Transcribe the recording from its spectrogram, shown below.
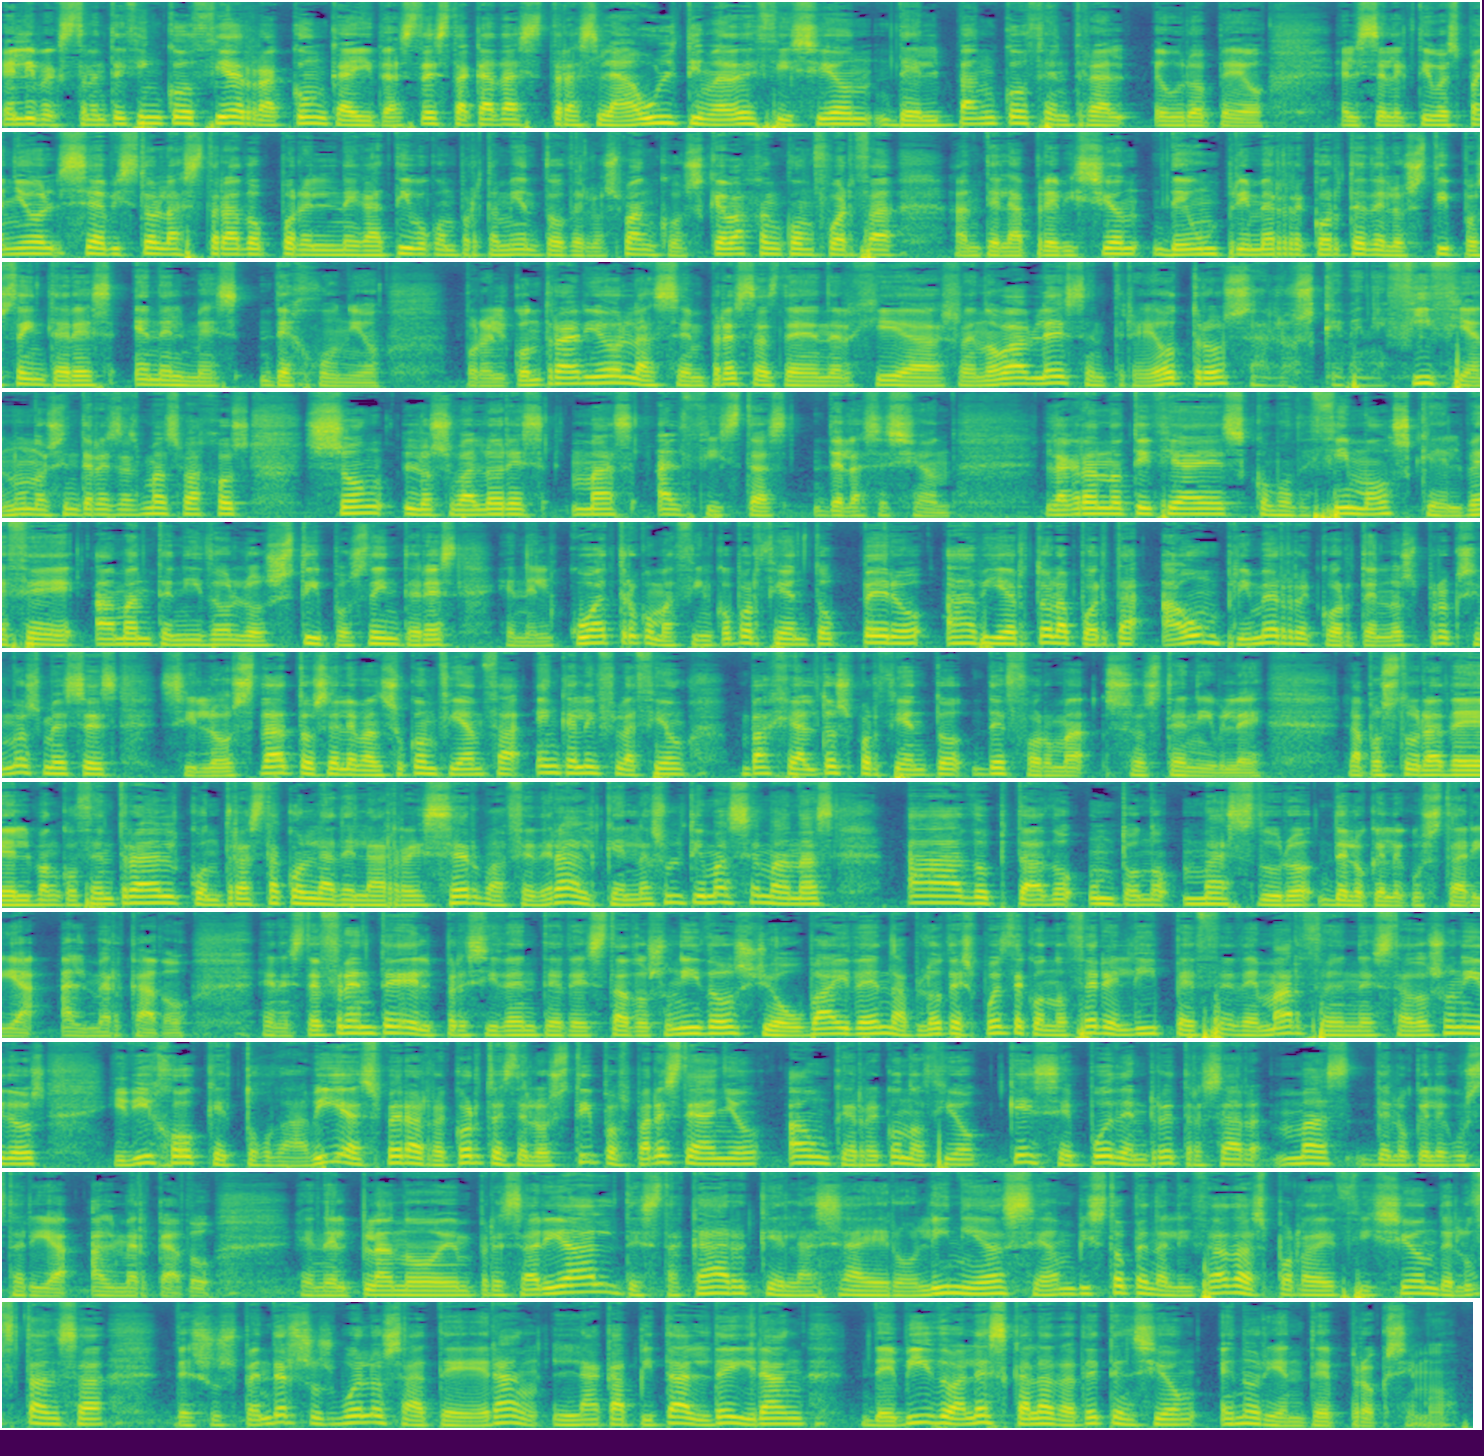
El IBEX 35 cierra con caídas destacadas tras la última decisión del Banco Central Europeo. El selectivo español se ha visto lastrado por el negativo comportamiento de los bancos, que bajan con fuerza ante la previsión de un primer recorte de los tipos de interés en el mes de junio. Por el contrario, las empresas de energías renovables, entre otros, a los que benefician unos intereses más bajos, son los valores más alcistas de la sesión. La gran noticia es, como decimos, que el BCE ha mantenido los tipos de interés en el 4,5%, pero ha abierto la puerta a un primer recorte en los próximos meses si los datos elevan su confianza en que la inflación baje al 2% de forma sostenible. La postura del Banco Central contrasta con la de la Reserva Federal, que en las últimas semanas ha adoptado un tono más duro de lo que le gustaría al mercado. En este frente, el presidente de Estados Unidos, Joe Biden, habló después de conocer el IPC de marzo en Estados Unidos y dijo que todavía espera recortes de los tipos para este año, aunque reconoció que se pueden retrasar más de lo que le gustaría al mercado. En el plano empresarial, destacar que las aerolíneas se han visto penalizadas por la decisión de Lufthansa de suspender sus vuelos a Teherán, la capital de Irán, debido a la escalada de tensión en Oriente Próximo.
